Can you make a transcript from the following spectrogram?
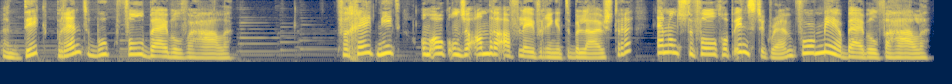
een dik prentenboek vol Bijbelverhalen. Vergeet niet om ook onze andere afleveringen te beluisteren en ons te volgen op Instagram voor meer Bijbelverhalen.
